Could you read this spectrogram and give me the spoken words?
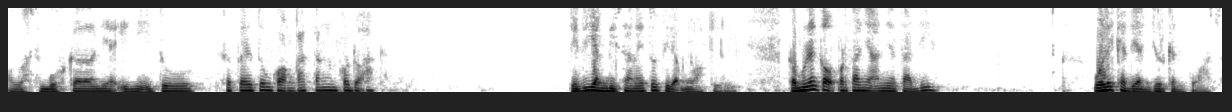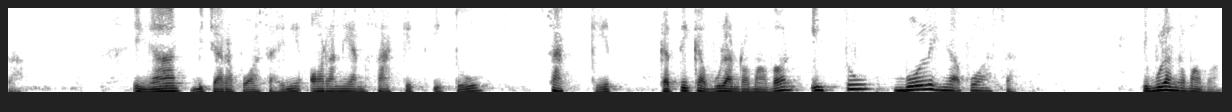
Allah sembuhkan ya ini itu. Setelah itu engkau angkat tangan, kau doakan. Jadi yang di sana itu tidak mewakili. Kemudian kalau pertanyaannya tadi, bolehkah dianjurkan puasa? Ingat bicara puasa ini orang yang sakit itu sakit ketika bulan Ramadan itu boleh nggak puasa di bulan Ramadan.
